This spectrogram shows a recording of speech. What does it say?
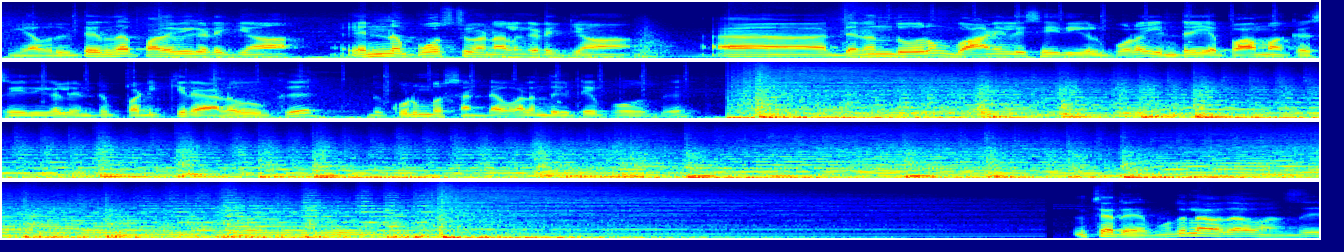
நீங்கள் அவர்கிட்ட இருந்தால் பதவி கிடைக்கும். என்ன போஸ்ட் வேணாலும் கிடைக்கும். தினந்தோறும் வானிலை செய்திகள் போல இன்றைய பாமக செய்திகள் என்று படிக்கிற அளவுக்கு இந்த குடும்ப சண்டை வளர்ந்துக்கிட்டே போகுது. சரி முதலாவதாக வந்து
